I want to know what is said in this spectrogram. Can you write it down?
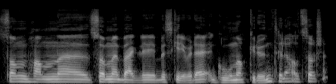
som, han, eh, som Bagley beskriver det, god nok grunn til å outsource?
